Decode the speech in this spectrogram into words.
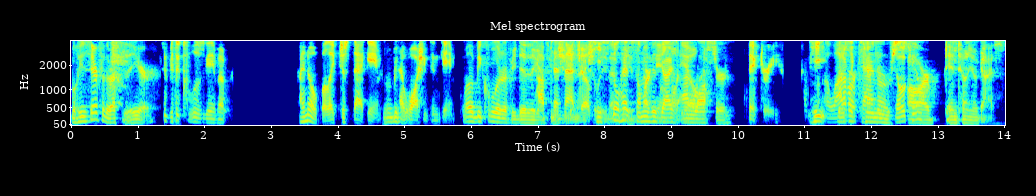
Well, he's there for the rest of the year. It'd be the coolest game ever. I know, but like just that game, It would be that cool. Washington game, Well, it'd be cooler if he did it Top against 10 Michigan. matchup. Actually, he still That'd has some of his Mark guys on Dantonio. roster. victory. He A lot there's of our like ten or captains No Kim? are Dantonio guys.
